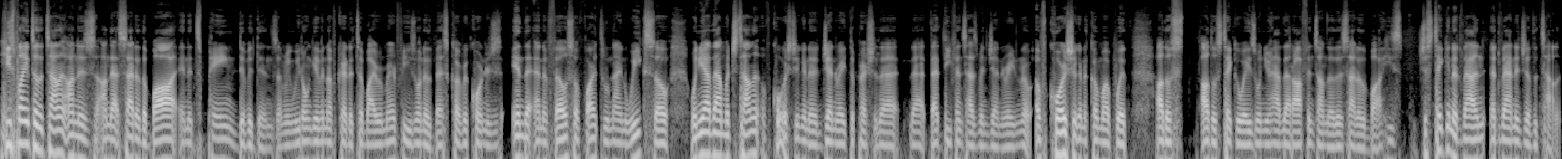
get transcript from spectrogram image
he's playing to the talent on his on that side of the ball, and it's paying dividends. I mean, we don't give enough credit to Byron Murphy. He's one of the best cover corners in the NFL so far through nine weeks. So when you have that much talent, of course you're gonna generate the pressure that that that defense has been generating. Of course you're gonna come up with all those all those takeaways when you have that offense on the other side of the ball. He's just taking advan- advantage of the talent.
